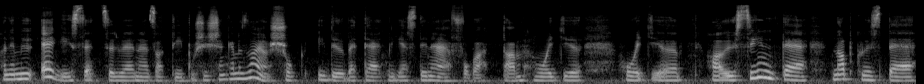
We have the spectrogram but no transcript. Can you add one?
hanem ő egész egyszerűen ez a típus, és nekem ez nagyon sok időbe telt, míg ezt én elfogadtam, hogy, hogy ha ő szinte napközben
